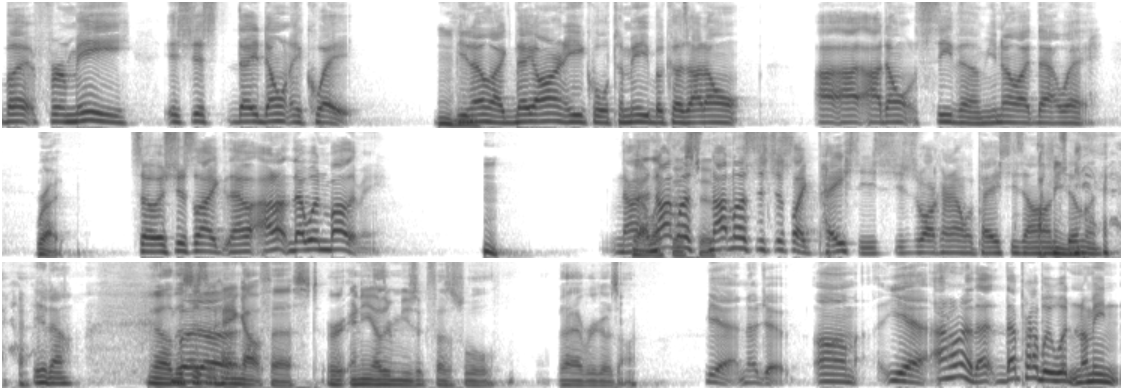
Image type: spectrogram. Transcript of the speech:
But for me, it's just they don't equate. You mm-hmm. know, like they aren't equal to me because I don't I, I I don't see them, you know, like that way. Right. So it's just like that. I don't. That wouldn't bother me. Not. Yeah, not unless too. not unless it's just like pasties. She's just walking around with pasties on, mean, chilling. You know. No, this But, isn't uh, Hangout Fest or any other music festival that ever goes on. Yeah, no joke. Um, yeah, I don't know that that probably wouldn't. I mean,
